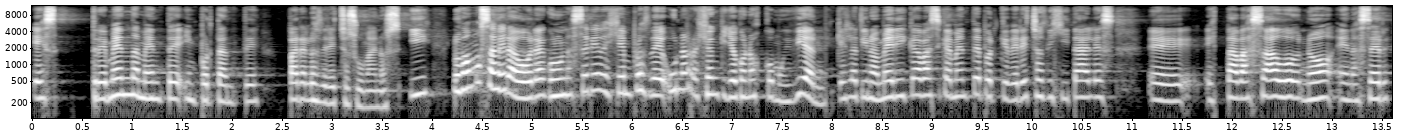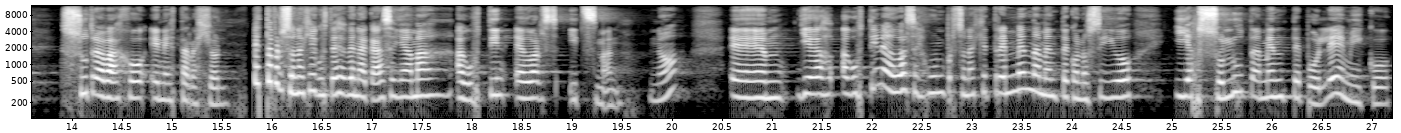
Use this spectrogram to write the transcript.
es tremendamente importante para los derechos humanos. Y lo vamos a ver ahora con una serie de ejemplos de una región que yo conozco muy bien, que es Latinoamérica, básicamente porque derechos digitales eh, está basado ¿no? en hacer su trabajo en esta región. Este personaje que ustedes ven acá se llama Agustín Edwards Itzman. ¿no? Eh, y Agustín Edwards es un personaje tremendamente conocido y absolutamente polémico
